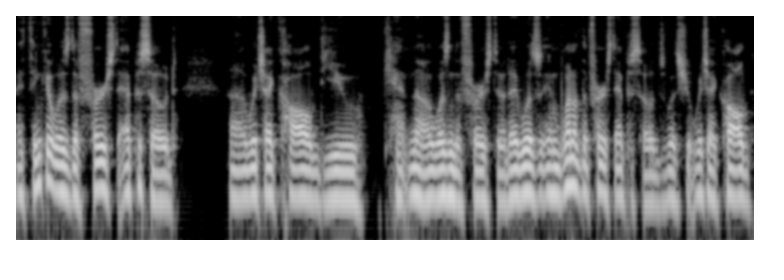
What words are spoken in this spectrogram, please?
I think it was the first episode, uh, which I called you can't, no, it wasn't the first. It was in one of the first episodes, which, which I called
